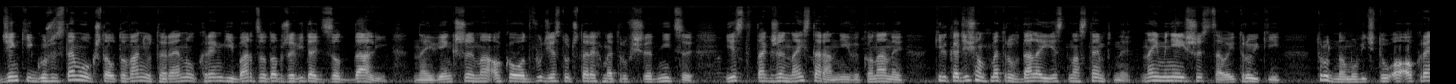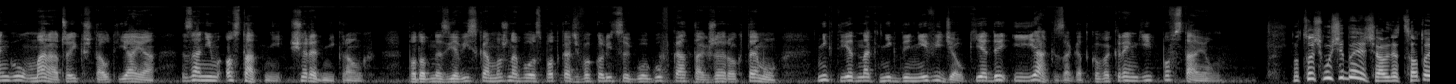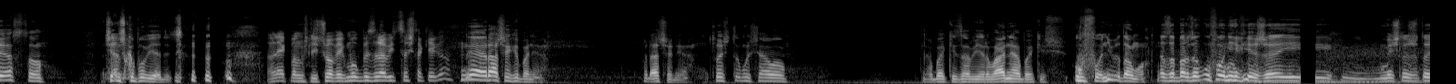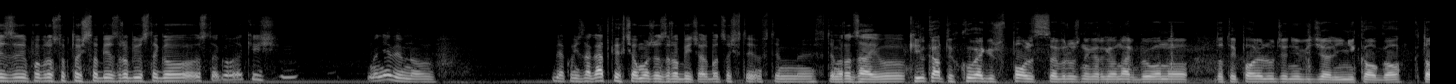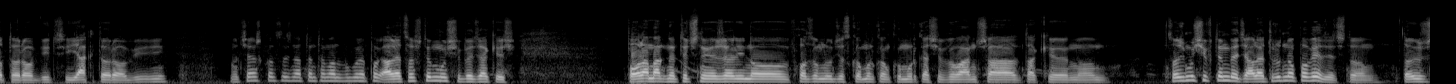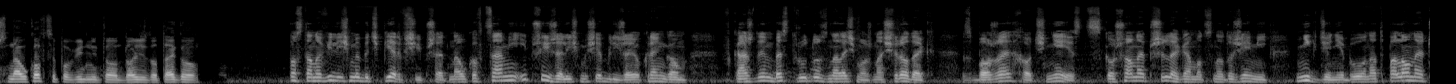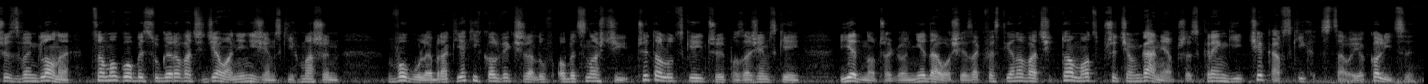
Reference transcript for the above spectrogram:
Dzięki górzystemu ukształtowaniu terenu kręgi bardzo dobrze widać z oddali. Największy ma około 24 metrów średnicy. Jest także najstaranniej wykonany. Kilkadziesiąt metrów dalej jest następny, najmniejszy z całej trójki. Trudno mówić tu o okręgu, ma raczej kształt jaja. Za nim ostatni, średni krąg. Podobne zjawiska można było spotkać w okolicy Głogówka także rok temu. Nikt jednak nigdy nie widział, kiedy i jak zagadkowe kręgi powstają. No coś musi być, ale co to jest, to ciężko powiedzieć. Ale jak pan myśli, człowiek mógłby zrobić coś takiego? Nie, raczej chyba nie. Raczej nie. Coś to musiało... Albo jakieś zawierwania, albo jakieś UFO, nie wiadomo. Ja za bardzo w UFO nie wierzę i i myślę, że to jest y, po prostu ktoś sobie zrobił z tego, z tego jakieś, no nie wiem, no jakąś zagadkę chciał może zrobić albo coś w tym, w tym, w tym rodzaju. Kilka tych kółek już w Polsce w różnych regionach było, no do tej pory ludzie nie widzieli nikogo, kto to robi, czy jak to robi. No ciężko coś na ten temat w ogóle powiedzieć, ale coś w tym musi być, jakieś pola magnetyczne, jeżeli no wchodzą ludzie z komórką, komórka się wyłącza, takie no... Coś musi w tym być, ale trudno powiedzieć, to, to już naukowcy powinni to dojść do tego, Postanowiliśmy być pierwsi przed naukowcami i przyjrzeliśmy się bliżej okręgom. W każdym bez trudu znaleźć można środek. Zboże, choć nie jest skoszone, przylega mocno do ziemi. Nigdzie nie było nadpalone czy zwęglone, co mogłoby sugerować działanie nieziemskich maszyn. W ogóle brak jakichkolwiek śladów obecności, czy to ludzkiej, czy pozaziemskiej. Jedno, czego nie dało się zakwestionować, to moc przyciągania przez kręgi ciekawskich z całej okolicy.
